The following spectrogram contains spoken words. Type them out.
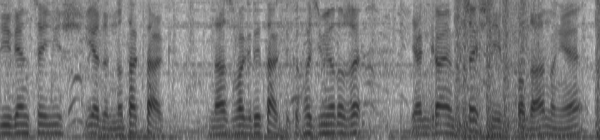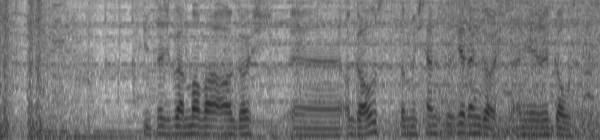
Czyli więcej niż jeden. No tak, tak. Nazwa gry tak, tylko chodzi mi o to, że jak grałem wcześniej w Koda, no nie? I coś była mowa o gość, e, o Ghost, to myślałem, że to jest jeden gość, a nie, że Ghosts.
